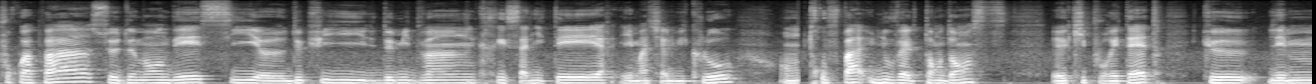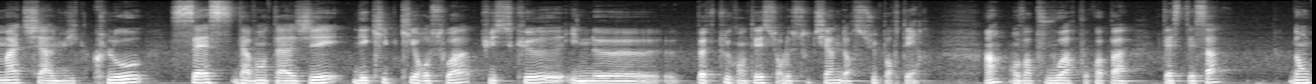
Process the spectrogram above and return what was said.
pourquoi pas se demander si euh, depuis 2020, crise sanitaire et match à huis clos, on ne trouve pas une nouvelle tendance euh, qui pourrait être que les matchs à huis clos cesse d'avantager l'équipe qui reçoit puisqu'ils ne peuvent plus compter sur le soutien de leurs supporters. Hein, on va pouvoir, pourquoi pas, tester ça. Donc,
